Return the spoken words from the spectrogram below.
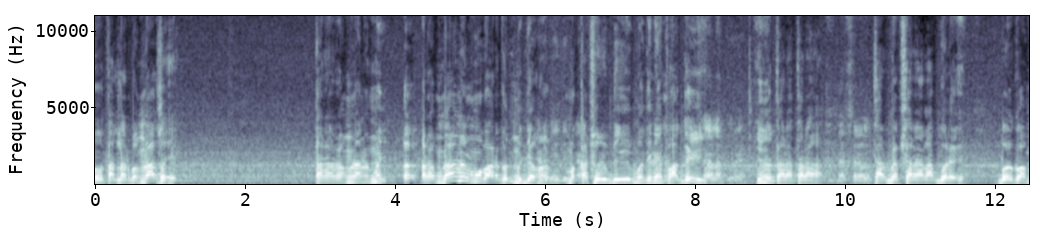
বহুত আল্লাহর বন্ধা আছে তারা রমজান মধ্যে রমজানের মুবারক মক্কা শরীফ গিয়ে মদিনে পাক করে। কিন্তু তারা তারা তার ব্যবসার লাভ করে বই কম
